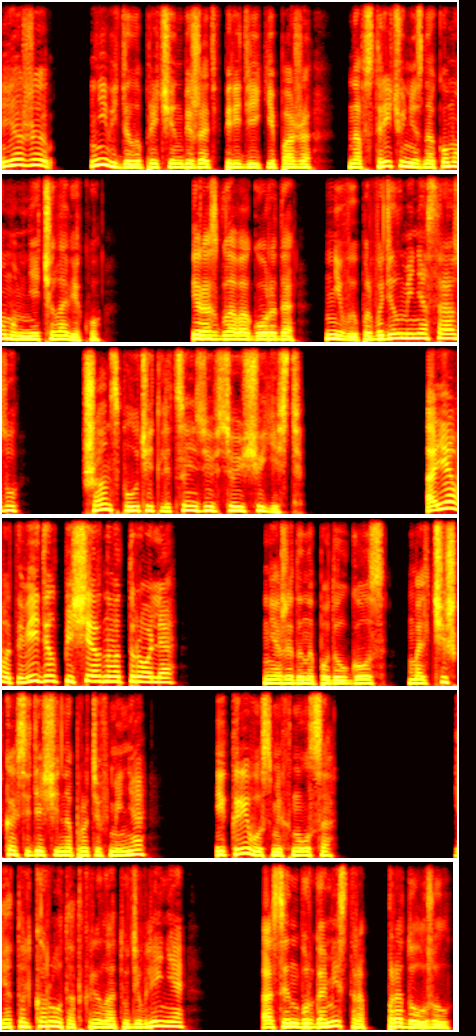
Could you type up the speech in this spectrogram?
Я же не видела причин бежать впереди экипажа навстречу незнакомому мне человеку. И раз глава города не выпроводил меня сразу, Шанс получить лицензию все еще есть. «А я вот видел пещерного тролля!» Неожиданно подал голос мальчишка, сидящий напротив меня, и криво усмехнулся. Я только рот открыла от удивления, а сын бургомистра продолжил.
